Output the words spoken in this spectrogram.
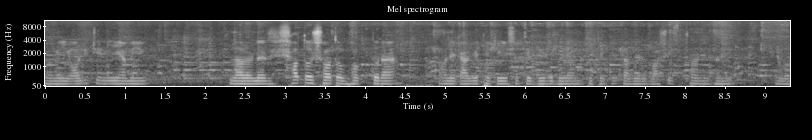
এবং এই অডিটোরিয়ামে লালনের শত শত ভক্তরা অনেক আগে থেকে এসেছে, দূর দূরান্ত থেকে। তাদের বাসস্থান এখানে এবং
